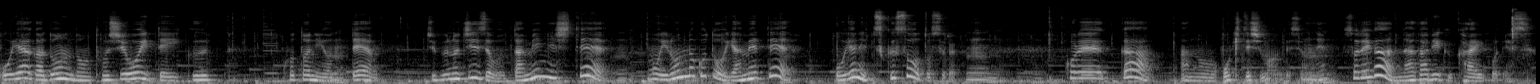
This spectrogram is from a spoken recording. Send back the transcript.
親がどんどん年老いていくことによって、自分の人生をダメにして、もういろんなことをやめて親に尽くそうとする。これがあの起きてしまうんですよね、うん。それが長引く介護です、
